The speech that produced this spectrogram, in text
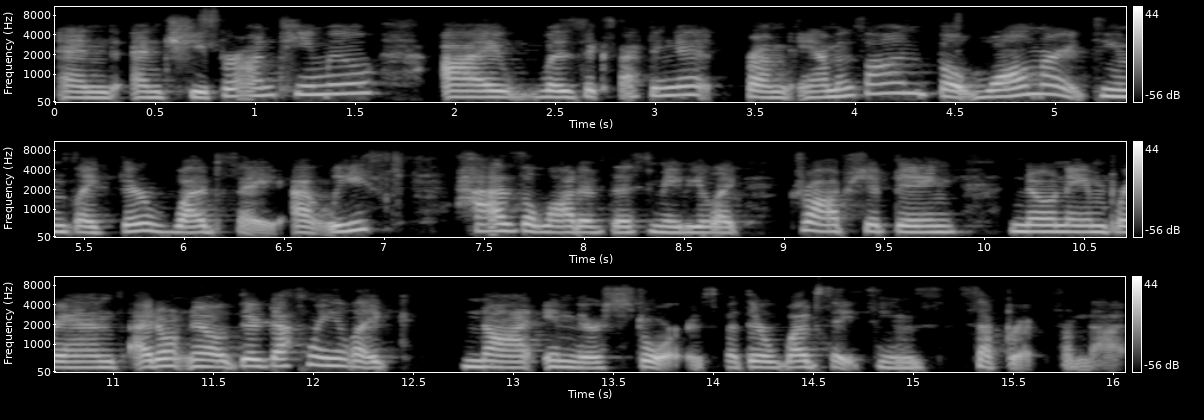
and and cheaper on Temu. I was expecting it from Amazon, but Walmart seems like their website at least has a lot of this maybe like drop shipping, no name brands. I don't know. They're definitely like not in their stores, but their website seems separate from that.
